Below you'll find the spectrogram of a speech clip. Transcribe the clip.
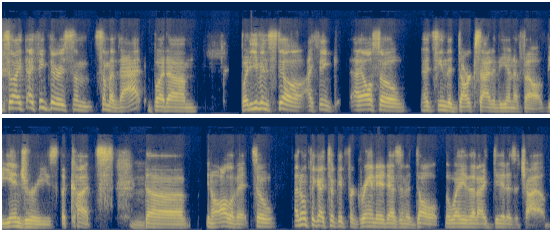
so I, I think there is some some of that, but um, but even still, I think I also had seen the dark side of the NFL, the injuries, the cuts, mm. the you know all of it. So I don't think I took it for granted as an adult the way that I did as a child.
